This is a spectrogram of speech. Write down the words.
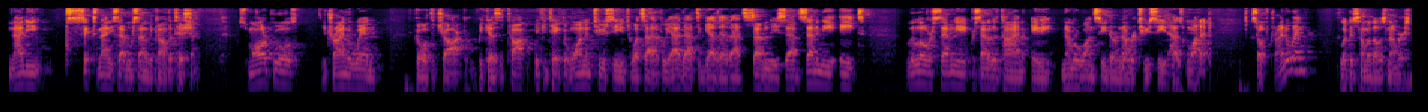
96, 97% of the competition. Smaller pools, you're trying to win, go with the chalk because the top, if you take the one and two seeds, what's that? If we add that together, that's 77, 78, a little over 78% of the time, a number one seed or number two seed has won it. So if trying to win, look at some of those numbers.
